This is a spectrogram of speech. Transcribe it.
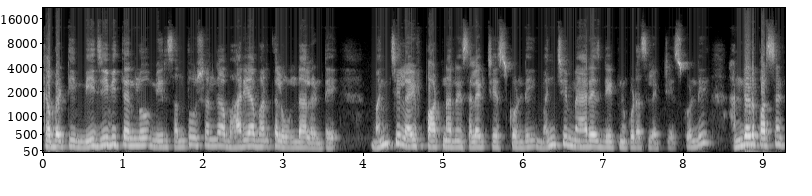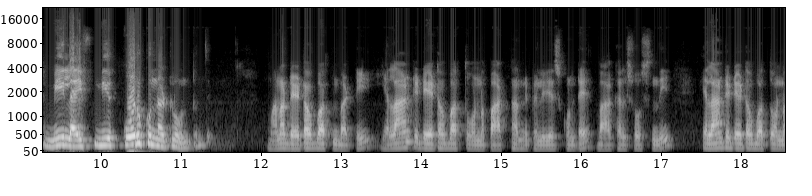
కాబట్టి మీ జీవితంలో మీరు సంతోషంగా భార్యాభర్తలు ఉండాలంటే మంచి లైఫ్ పార్ట్నర్ని సెలెక్ట్ చేసుకోండి. మంచి మ్యారేజ్ డేట్ని కూడా సెలెక్ట్ చేసుకోండి. హండ్రెడ్ పర్సెంట్ మీ లైఫ్ మీరు కోరుకున్నట్లు ఉంటుంది. మన డేట్ ఆఫ్ బర్త్ని బట్టి ఎలాంటి డేట్ ఆఫ్ బర్త్ ఉన్న పార్ట్నర్ని పెళ్ళి చేసుకుంటే బాగా కలిసి వస్తుంది. ఎలాంటి డేట్ ఆఫ్ బర్త్ ఉన్న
